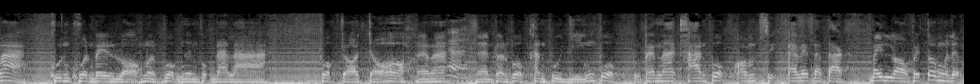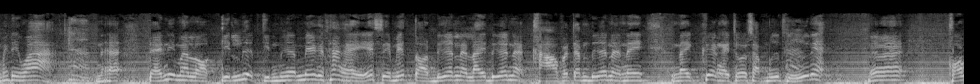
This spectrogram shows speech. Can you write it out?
ว่าคุณควรไปหลอกนู่นพวกเงินพวกดารา พวกจอจอใช่ไหมค่ะนะพวกท่านผู้หญิง พวกธนาคารพวกออมสินอะไรต่างๆไปหลอกไปต้มกันเลยไม่ได้ว่าค่ะนะฮะแต่นี่มาหลอกกินเลือดกินเนื้อแม้กระทั่งไอ้เอสเอ็มเอสต่อเดือนรายเดือนน่ะข่าวประจำเดือนน่ะในในเครื่องไอ้โทรศัพท์มือถือเนี่ยนะฮะของ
